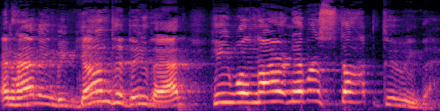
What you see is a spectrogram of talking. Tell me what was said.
And having begun to do that, he will not, never stop doing that.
